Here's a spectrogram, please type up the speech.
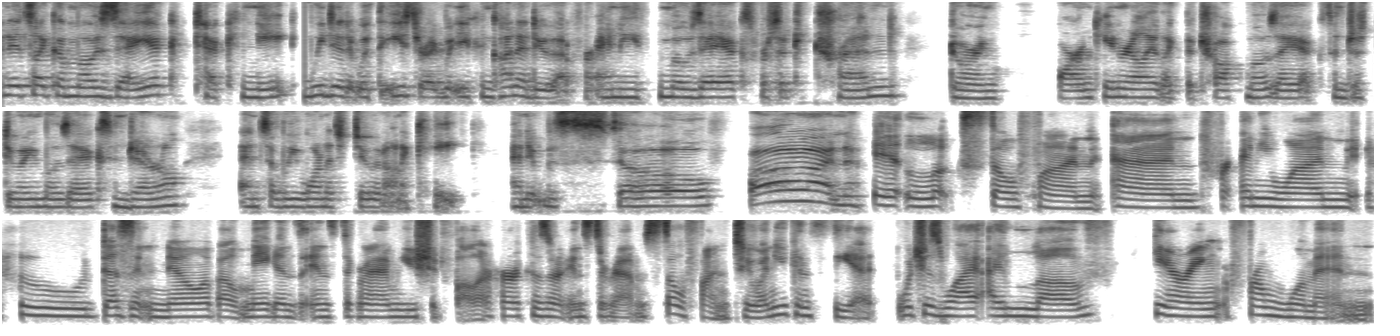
and it's like a mosaic technique. We did it with the Easter egg, but you can kind of do that for any mosaics for such a trend during quarantine, really, like the chalk mosaics and just doing mosaics in general. And so we wanted to do it on a cake. And it was so fun. It looks so fun. And for anyone who doesn't know about Meaghan's Instagram, you should follow her because her Instagram is so fun too. And you can see it, which is why I love hearing from women,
